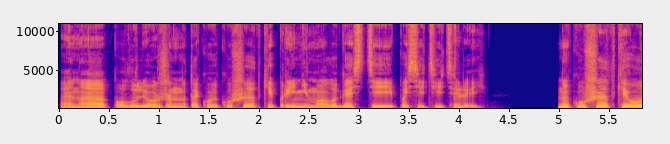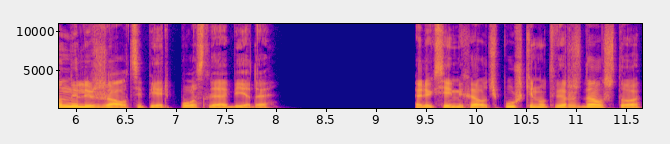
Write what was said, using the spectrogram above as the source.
Она, полулежа на такой кушетке, принимала гостей и посетителей. На кушетке он и лежал теперь после обеда. Алексей Михайлович Пушкин утверждал, что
